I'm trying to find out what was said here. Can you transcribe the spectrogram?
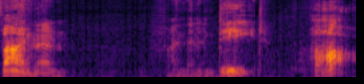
Fine then. Fine then indeed. Ha ha.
